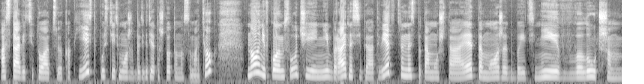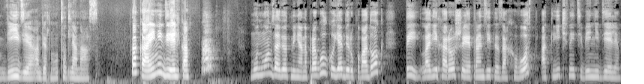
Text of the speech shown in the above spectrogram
оставить ситуацию как есть, пустить, может быть, где-то что-то на самотек, но ни в коем случае не брать на себя ответственность, потому что это может быть не в лучшем виде обернуться для нас. Такая неделька. Мун-Мун зовет меня на прогулку, я беру поводок. Ты лови хорошие транзиты за хвост, отличной тебе недели.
